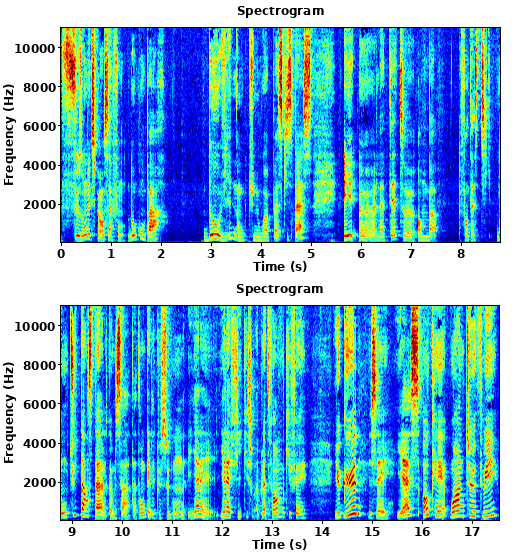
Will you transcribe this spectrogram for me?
faisons l'expérience à fond. Donc on part, dos au vide, donc tu ne vois pas ce qui se passe, et euh, la tête euh, en bas fantastique. Donc tu t'installes comme ça, t'attends quelques secondes, il y, a la, y a la fille qui est sur la plateforme qui fait You good? You say Yes, ok, one, two, three.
